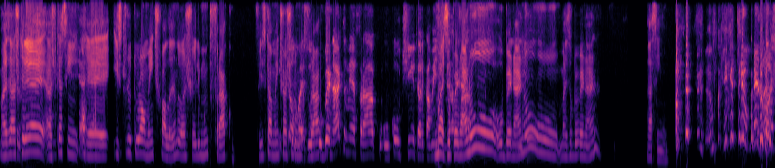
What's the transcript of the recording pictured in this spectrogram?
Mas eu acho que ele é. Acho que assim, é, estruturalmente falando, eu acho ele muito fraco. Fisicamente eu acho Então, ele mas muito o, fraco. o Bernard também é fraco, o Coutinho, teoricamente... Mas o era Bernard fraco. não. O Bernard não. Mas o Bernard. Assim. Por que, que tem o Bernardo?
